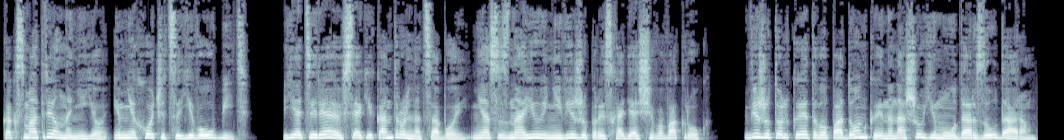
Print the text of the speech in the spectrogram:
как смотрел на нее, и мне хочется его убить. Я теряю всякий контроль над собой, не осознаю и не вижу происходящего вокруг. Вижу только этого подонка и наношу ему удар за ударом.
